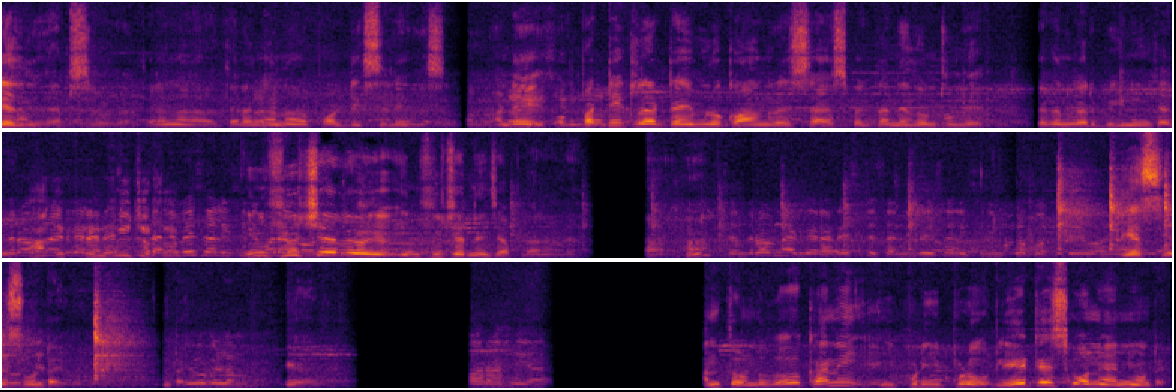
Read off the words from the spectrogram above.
లేదు లేదు అబ్సల్యూట్ తెలంగాణ తెలంగాణ పాలిటిక్స్ లేదు అంటే ఒక పర్టికులర్ టైంలో కాంగ్రెస్ ఆస్పెక్ట్ అనేది ఉంటుంది. జగన్ గారి బిగినింగ్ కదా. ఇన్ ఫ్యూచర్ ఇన్ ఫ్యూచర్ నేను చెప్పలేనండి చంద్రబాబు నాయుడు గారు అరెస్ట్ సన్నివేశాలు ఈ సినిమాలో కొత్తగా ఎస్ ఎస్ ఉంటాయి. ఉంటాయి. అంత ఉండదు కానీ ఇప్పుడు ఇప్పుడు లేటెస్ట్గా ఉన్నాయి అన్నీ ఉంటాయి.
